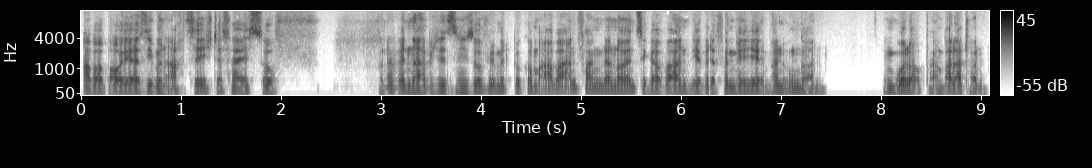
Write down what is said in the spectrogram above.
aber Baujahr 87, das heißt so von der Wende habe ich jetzt nicht so viel mitbekommen, aber Anfang der 90er waren wir mit der Familie immer in Ungarn, im Urlaub, am Balaton.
